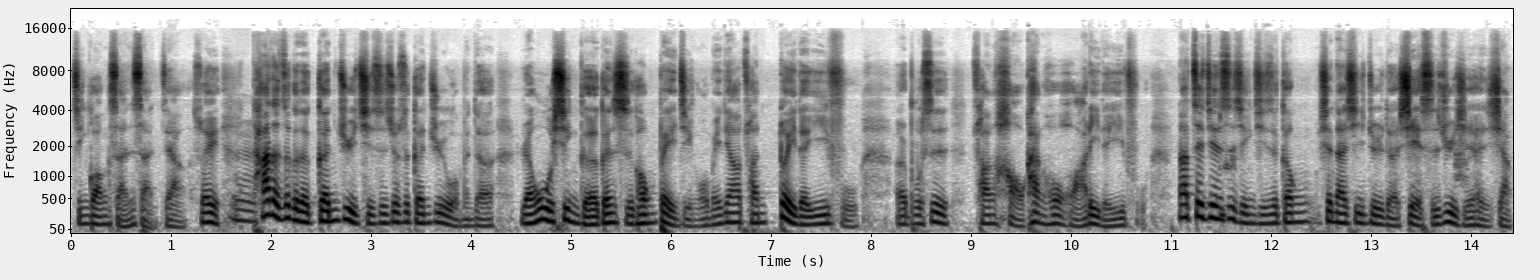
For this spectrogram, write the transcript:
金光闪闪这样。所以它的这个的根据其实就是根据我们的人物性格跟时空背景，我们一定要穿对的衣服，而不是穿好看或华丽的衣服。那这件事情其实跟现代戏剧的写实剧其实很像，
